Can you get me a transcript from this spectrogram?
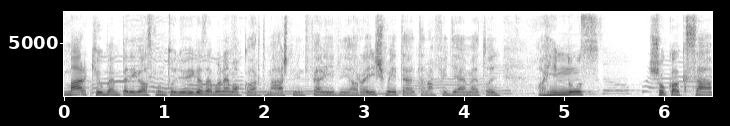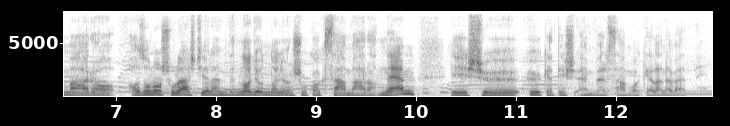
Mark Cuban pedig azt mondta, hogy ő igazából nem akart mást, mint felhívni arra ismételten a figyelmet, hogy a himnusz sokak számára azonosulást jelent, de nagyon-nagyon sokak számára nem, és őket is ember számba kellene venni.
